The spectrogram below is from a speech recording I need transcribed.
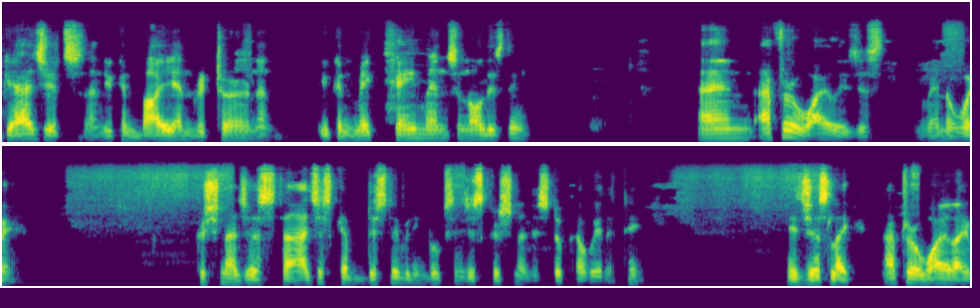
gadgets, and you can buy and return, and you can make payments and all these things. And after a while, it just went away. Krishna just, uh, just kept distributing books, and just Krishna just took away the tape. It's just like after a while i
